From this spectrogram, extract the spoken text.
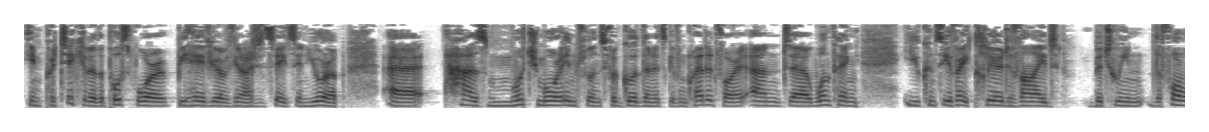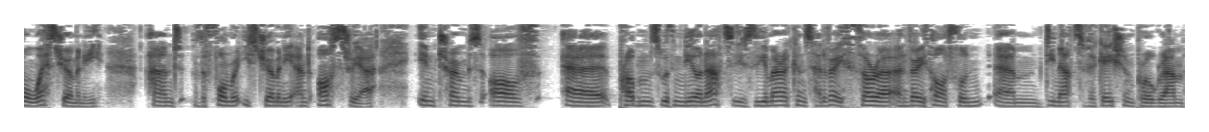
in particular, the post-war behavior of the United States in Europe uh, has much more influence for good than it's given credit for. And uh, one thing you can see a very clear divide between the former West Germany and the former East Germany and Austria in terms of uh, problems with neo-Nazis. The Americans had a very thorough and very thoughtful um, denazification program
